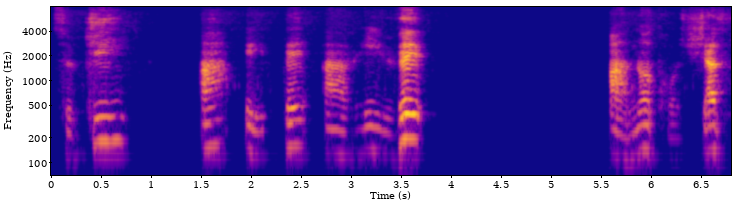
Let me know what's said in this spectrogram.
ce qui a été arrivé à notre chef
